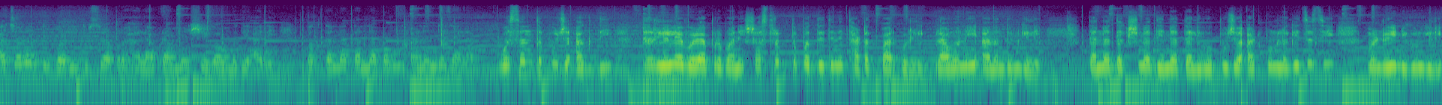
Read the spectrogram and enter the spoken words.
अचानक दुपारी दुसऱ्या प्रहाला ब्राह्मण शेगावमध्ये आले. भक्तांना त्यांना पाहून आनंद झाला. वसंत पूजा अगदी ठरलेल्या वेळाप्रमाणे शास्त्रोक्त पद्धतीने थाटात पार पडली. ब्राह्मणही आनंदून गेले. त्यांना दक्षिणा देण्यात आली व पूजा आटपून लगेचच ही मंडळी निघून गेली.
